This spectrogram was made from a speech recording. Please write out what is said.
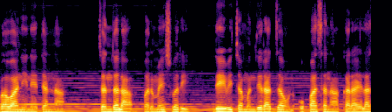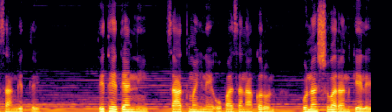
भवानीने त्यांना चंदला परमेश्वरी देवीच्या मंदिरात जाऊन उपासना करायला सांगितले. तिथे त्यांनी सात महिने उपासना करून पुनश्वरण केले.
